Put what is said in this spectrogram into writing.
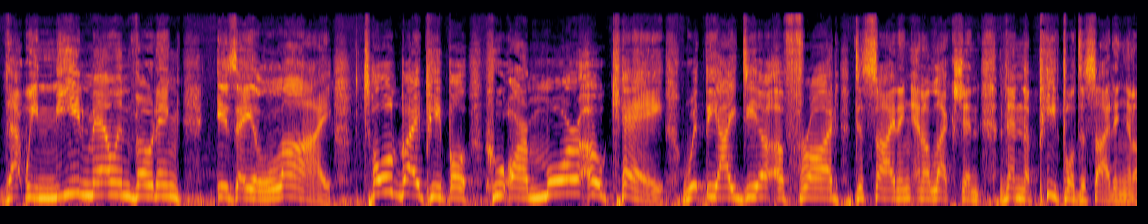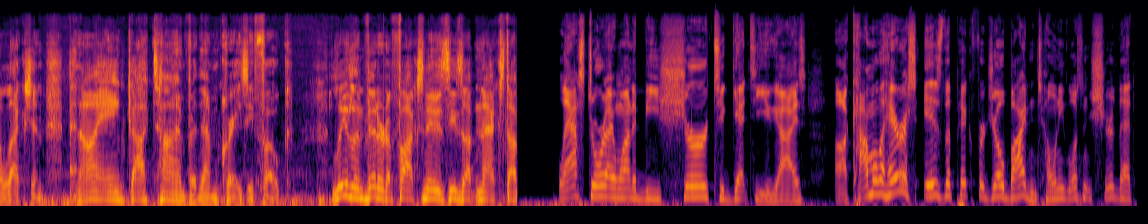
That we need mail in voting is a lie told by people who are more okay with the idea of fraud deciding an election than the people deciding an election. And I ain't got time for them crazy folk. Leland Vittert of Fox News, he's up next. I'm- Last story I want to be sure to get to you guys. Uh, Kamala Harris is the pick for Joe Biden. Tony wasn't sure that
